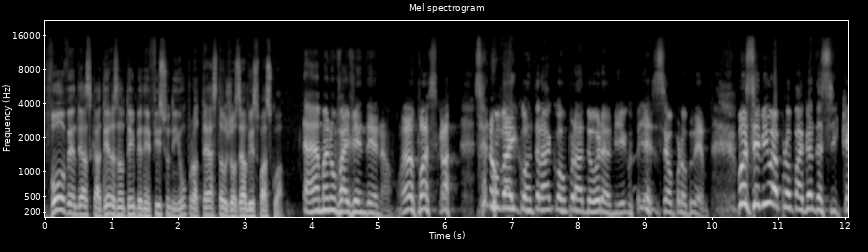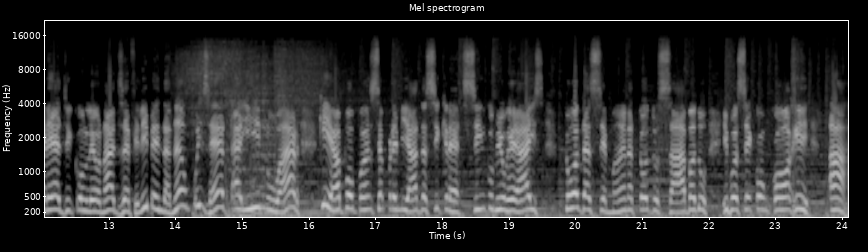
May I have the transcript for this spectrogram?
vou vender as cadeiras, não tem benefício nenhum, protesta o José Luiz Pascoal. Ah, mas não vai vender, não. Pascoal, você não vai encontrar comprador, amigo. Esse é o problema. Você viu a propaganda Cicred com Leonardo Zé Felipe? Ainda não? Pois é, tá aí no ar que é a poupança premiada Cicred. Cinco mil reais toda semana, todo sábado, e você concorre a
